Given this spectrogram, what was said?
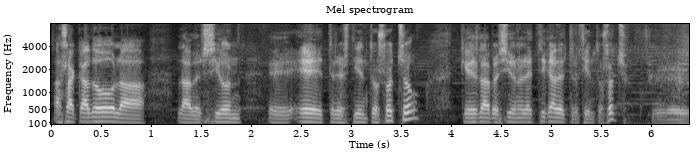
ha sacado la, la versión E308 e que es la versión eléctrica del 308. Eh,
